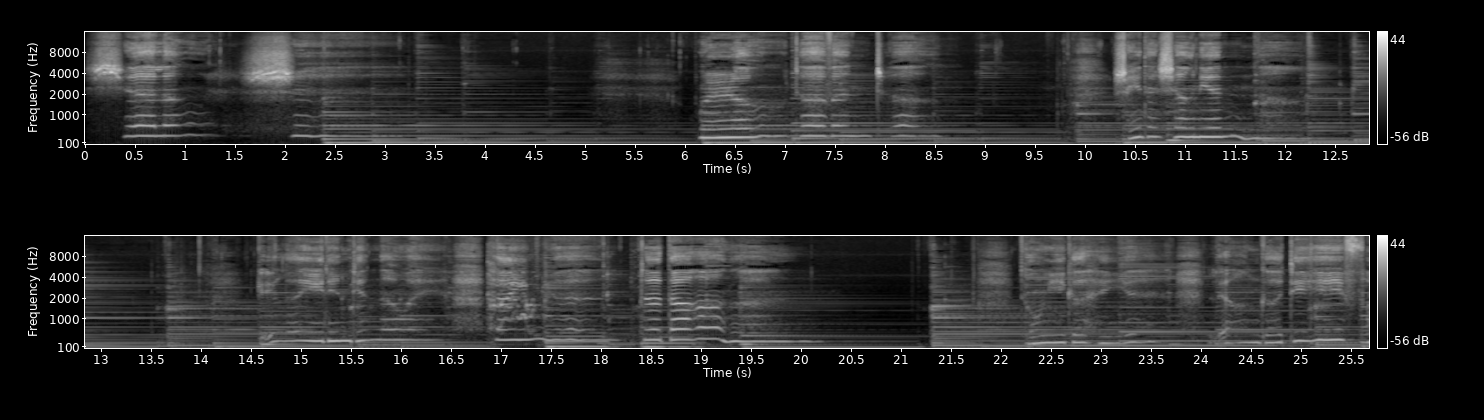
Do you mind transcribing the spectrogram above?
写了诗？温柔的问着，谁的想念呢？给了一点点安慰和音乐的答案。同一个黑夜，两个地方。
